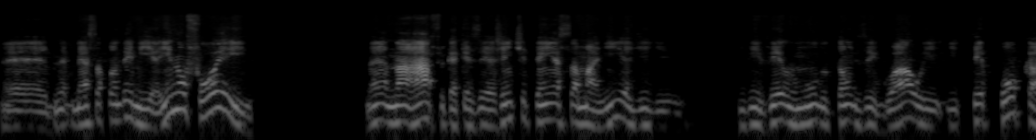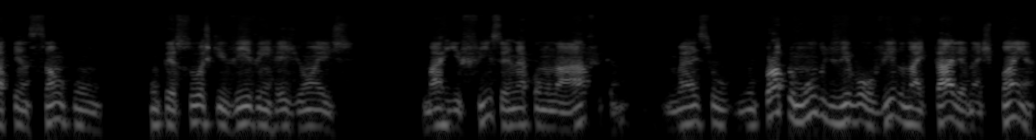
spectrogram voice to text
é, nessa pandemia. E não foi né, na África, quer dizer, a gente tem essa mania de, de viver um mundo tão desigual e, e, ter pouca atenção com, com pessoas que vivem em regiões mais difíceis, né, como na África, mas o, o próprio mundo desenvolvido, na Itália, na Espanha,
